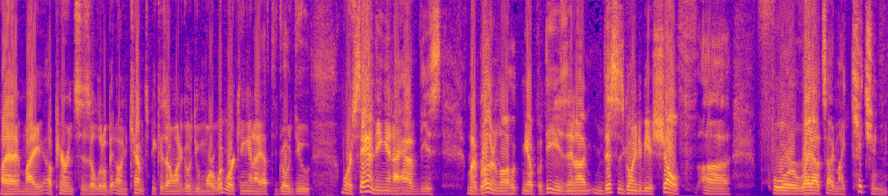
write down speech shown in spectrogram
I, my appearance is a little bit unkempt because I want to go do more woodworking and I have to go do more sanding. And I have these. My brother-in-law hooked me up with these, and I'm. This is going to be a shelf uh, for right outside my kitchen,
